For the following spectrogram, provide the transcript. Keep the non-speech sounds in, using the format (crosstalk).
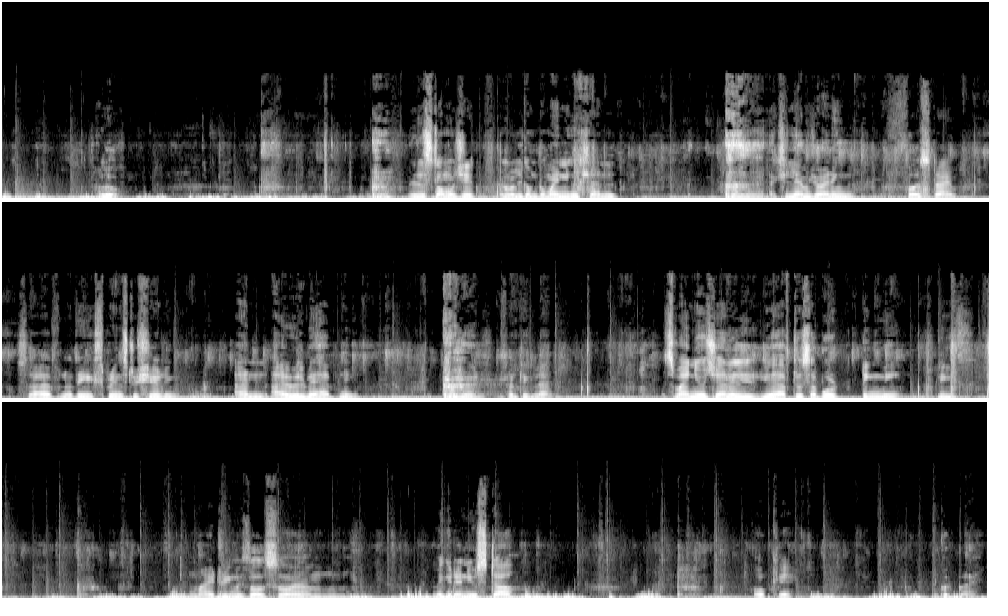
Hello. this is Tomojit and welcome to my new channel. (coughs) Actually, I'm joining first time, so I have nothing experience to sharing, and I will be happening (coughs) something like. It's my new channel. You have to supporting me, please. My dream is also um make it a new star. Okay. Goodbye.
